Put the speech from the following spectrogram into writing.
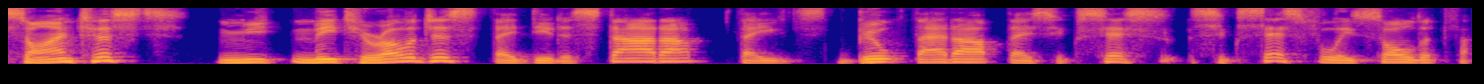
scientists, meteorologists, they did a startup, they built that up, they success successfully sold it for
